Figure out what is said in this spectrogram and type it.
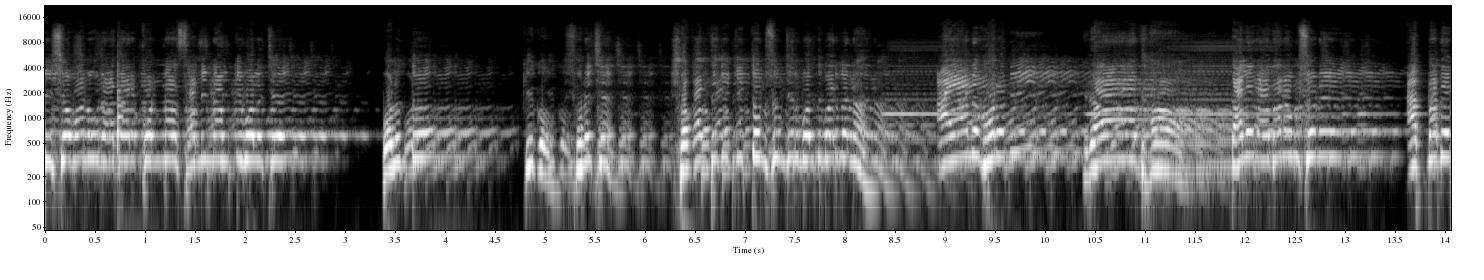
বিশ্বভানু রাজার কন্যা স্বামীর নাম কি বলেছে? বলুন তো। কি গো, শুনেছেন? সকাল থেকে কীর্তন শুনছেন বলতে পারবে না? আয়ান রাধা। তাহলে রাধা নাম শুনে আপনাদের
